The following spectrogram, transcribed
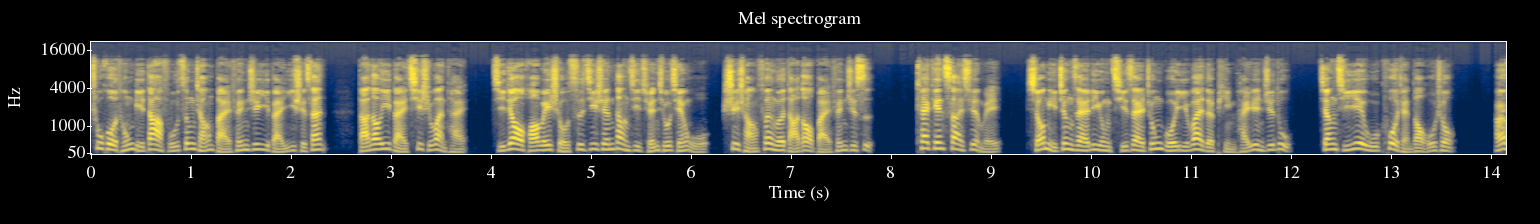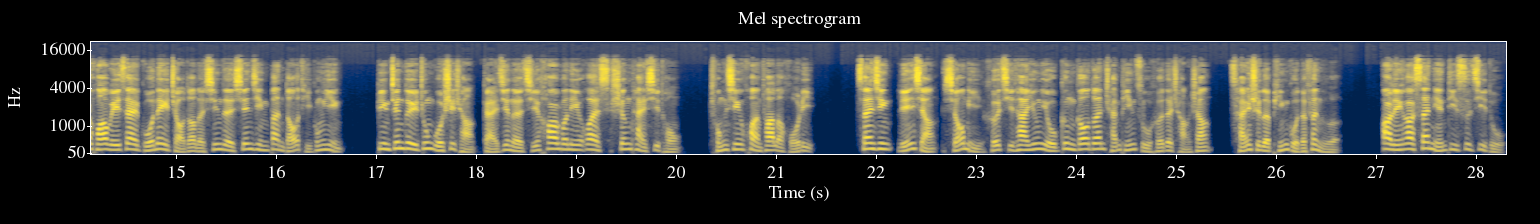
出货同比大幅增长百分之一百一十三，达到一百七十万台，挤掉华为首次跻身当季全球前五，市场份额达到百分之四。TechInsights 认为，小米正在利用其在中国以外的品牌认知度，将其业务扩展到欧洲，而华为在国内找到了新的先进半导体供应，并针对中国市场改进了其 Harmony OS 生态系统。重新焕发了活力。三星、联想、小米和其他拥有更高端产品组合的厂商蚕食了苹果的份额。二零二三年第四季度，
